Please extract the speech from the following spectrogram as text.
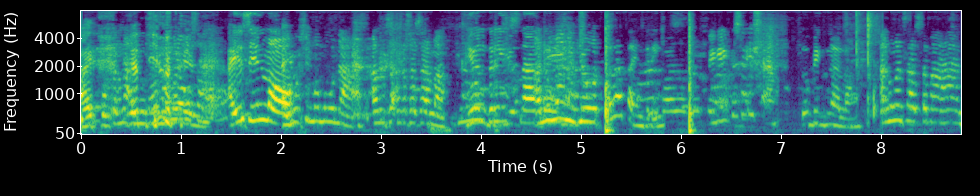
Ay, huwag kang ayusin mo. Ayusin mo. Ayusin mo muna. Ano ka sasama? Yung drinks natin. Ano yan, yut? Wala tayong drinks. Bigay ko sa isa. Tubig na lang. Ano man sasamahan?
